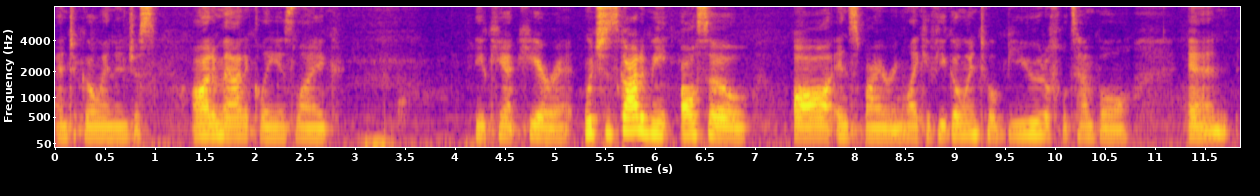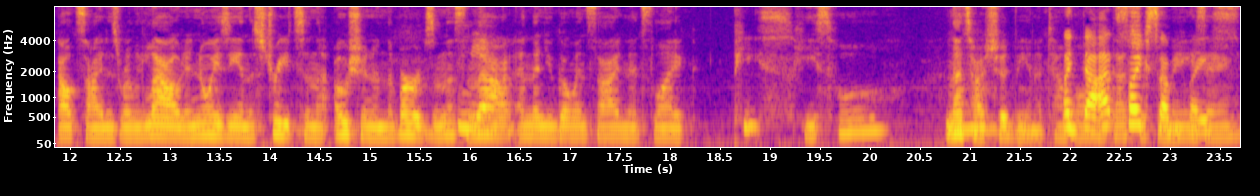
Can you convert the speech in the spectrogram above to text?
and to go in and just automatically is like you can't hear it, which has got to be also awe inspiring. Like if you go into a beautiful temple and outside is really loud and noisy and the streets and the ocean and the birds and this and Yeah. that, and then you go inside and it's like peace. peaceful. And that's how it should be in a temple. Like that's, like just some place.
